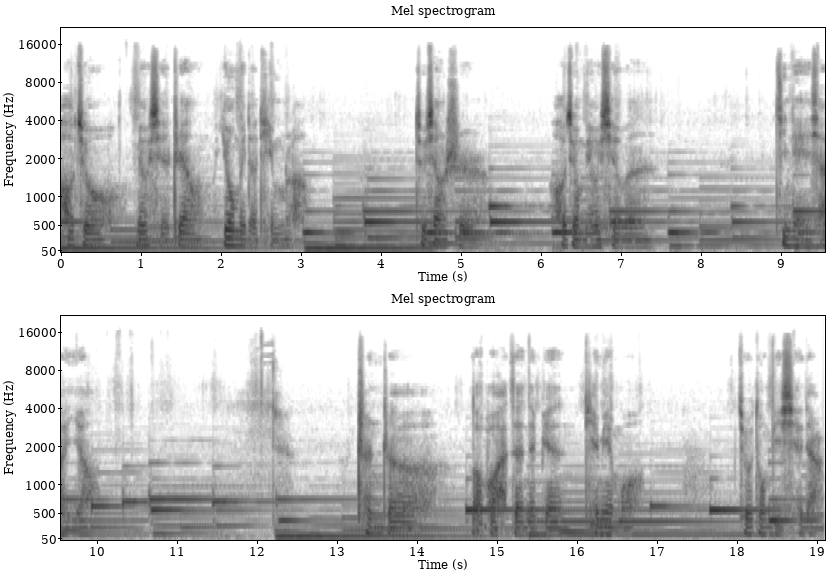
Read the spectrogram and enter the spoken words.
好久没有写这样优美的题目了，就像是好久没有写文纪念一下一样。趁着老婆还在那边贴面膜，就动笔写点儿。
